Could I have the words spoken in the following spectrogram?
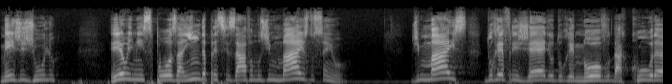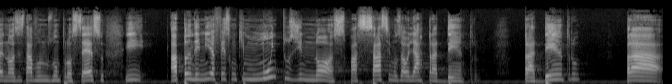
mês de julho, eu e minha esposa ainda precisávamos de mais do Senhor. De mais do refrigério, do renovo, da cura. Nós estávamos num processo e a pandemia fez com que muitos de nós passássemos a olhar para dentro. Para dentro, para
